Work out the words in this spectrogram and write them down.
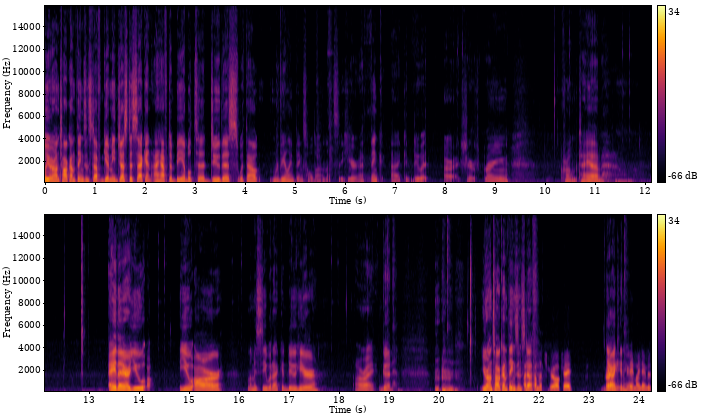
you're on Talk on Things and Stuff. Give me just a second. I have to be able to do this without revealing things. Hold on. Let's see here. I think I can do it. All right, share screen. Chrome tab. Hey there, you you are. Let me see what I can do here. All right, good. You're on Talk on Things and Stuff. I'm coming through okay? Yeah, I can hear Hey, you. my name is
